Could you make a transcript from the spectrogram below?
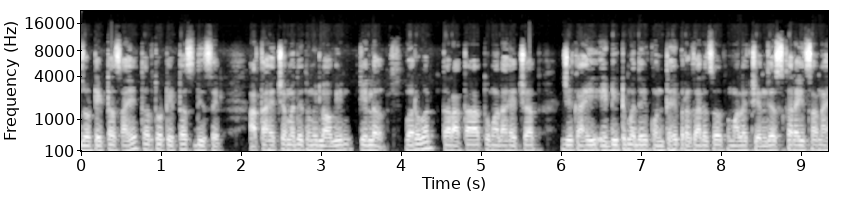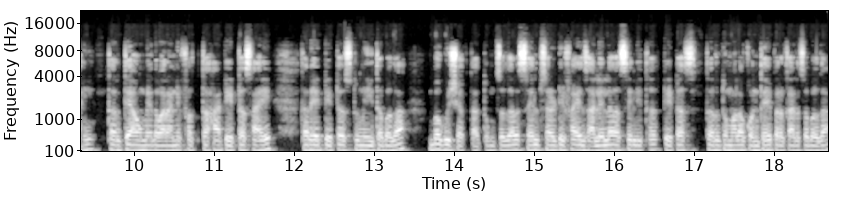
जो टेटस आहे तर तो टेटस दिसेल. आता ह्याच्यामध्ये तुम्ही लॉग इन केलं बरोबर? तर आता तुम्हाला ह्याच्यात जे काही एडिटमध्ये कोणत्याही प्रकारचं तुम्हाला चेंजेस करायचा नाही तर त्या उमेदवाराने फक्त हा टेटस आहे. तर हे टेटस तुम्ही इथं बघा बघू शकता. तुमचं जर सेल्फ सर्टिफाय झालेलं असेल इथं टेटस तर तुम्हाला कोणत्याही प्रकारचं बघा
